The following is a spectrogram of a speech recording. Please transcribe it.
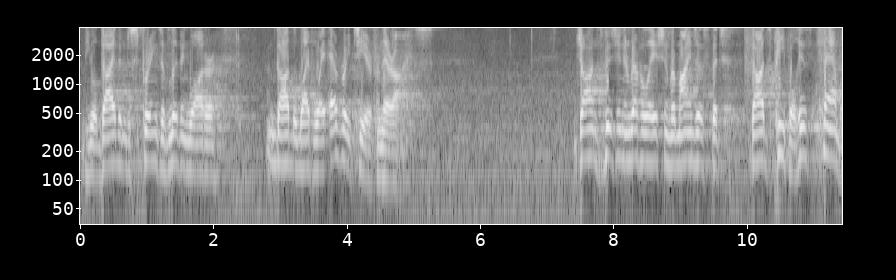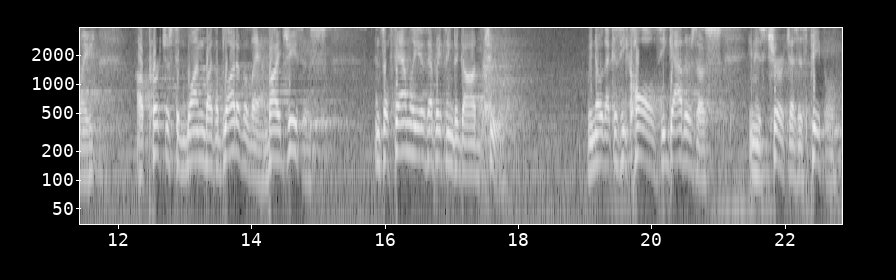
And he will guide them to springs of living water, and God will wipe away every tear from their eyes. John's vision in Revelation reminds us that God's people, his family, are purchased and won by the blood of the Lamb, by Jesus. And so family is everything to God, too. We know that because He calls, He gathers us in His church as His people.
